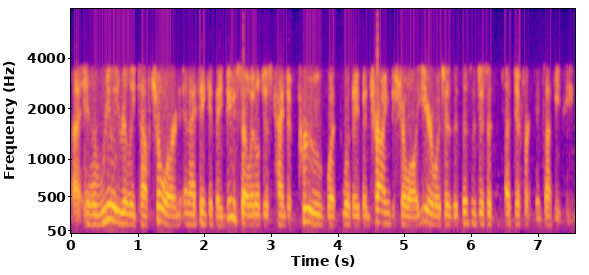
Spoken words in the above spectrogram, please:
uh, is a really, really tough chore. And, and I think if they do so, it'll just kind of prove what, what they've been trying to show all year, which is that this is just a, a different Kentucky team.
